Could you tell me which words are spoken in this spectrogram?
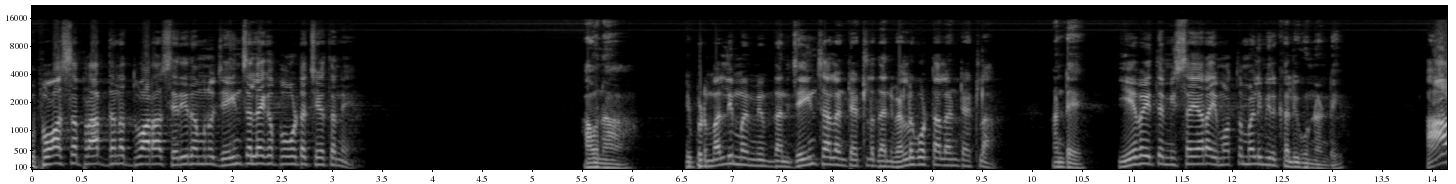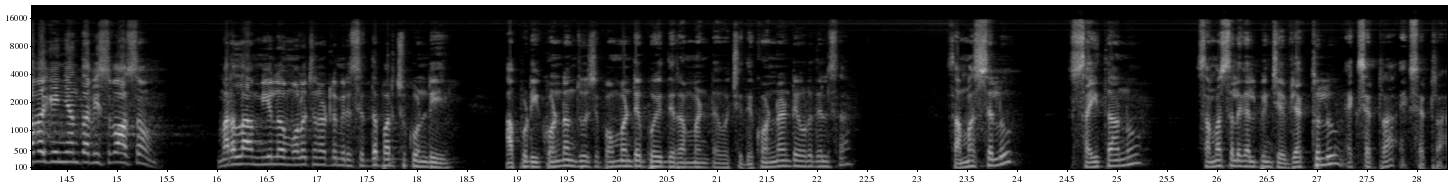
ఉపవాస ప్రార్థన ద్వారా శరీరమును జయించలేకపోవట చేతనే. అవునా? ఇప్పుడు మళ్ళీ మేము దాన్ని జయించాలంటే ఎట్లా? దాన్ని వెళ్ళగొట్టాలంటే ఎట్లా? అంటే ఏవైతే మిస్ అయ్యారో అవి మొత్తం మళ్ళీ మీరు కలిగి ఉండండి. ఆవగింజంత విశ్వాసం. మరలా మీలో మొలచినట్లు మీరు సిద్ధపరచుకోండి. అప్పుడు ఈ కొండను చూసి పొమ్మంటే పోయిద్ది రమ్మంటే వచ్చింది కొండ అంటే ఎవరు తెలుసా? సమస్యలు సైతాను సమస్యలు కల్పించే వ్యక్తులు ఎక్సెట్రా ఎక్సెట్రా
